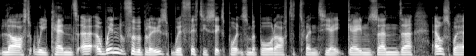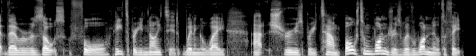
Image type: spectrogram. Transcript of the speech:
last weekend. Uh, a win for the Blues with 56 points on the board after 28 games. And uh, elsewhere, there were results for Peterborough United winning away at Shrewsbury Town. Bolton Wanderers with a 1 0 defeat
